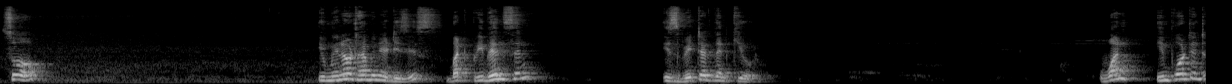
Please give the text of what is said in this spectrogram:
So, you may not have any disease, but prevention is better than cure. One important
